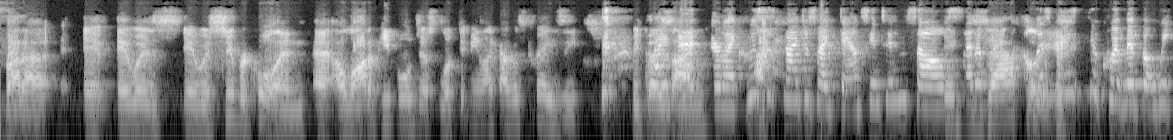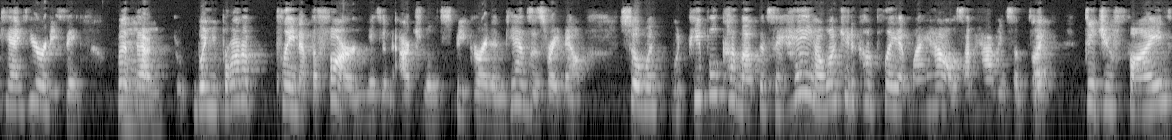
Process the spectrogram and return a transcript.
But uh, it, it was it was super cool, and uh, a lot of people just looked at me like I was crazy because I'm. They're like, "Who's this guy just like dancing to himself?" Exactly. Set up all this equipment, but we can't hear anything. But mm. that when you brought up playing at the farm with an actual speaker and in Kansas right now, so when would people come up and say, "Hey, I want you to come play at my house. I'm having some." Like, did you find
